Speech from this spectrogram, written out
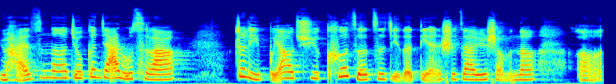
女孩子呢就更加如此啦。这里不要去苛责自己的点是在于什么呢？嗯，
